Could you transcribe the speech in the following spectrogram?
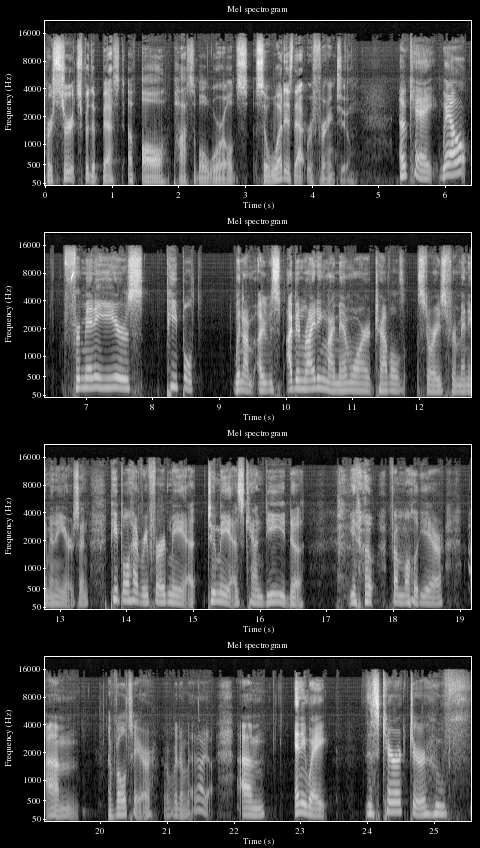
Her search for the best of all possible worlds. So what is that referring to? Okay. Well, for many years, people, when I'm, I was, I've been writing my memoir travel stories for many, many years, and people have referred me uh, to me as Candide, you know, from Moliere, um, or Voltaire, or whatever. I don't know. Um, anyway, this character who f-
